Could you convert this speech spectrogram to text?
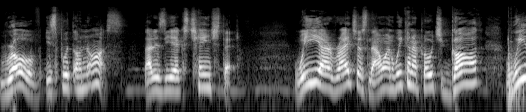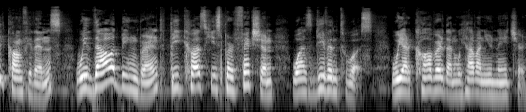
robe is put on us. That is the exchange there. We are righteous now, and we can approach God with confidence without being burnt because his perfection was given to us. We are covered and we have a new nature.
